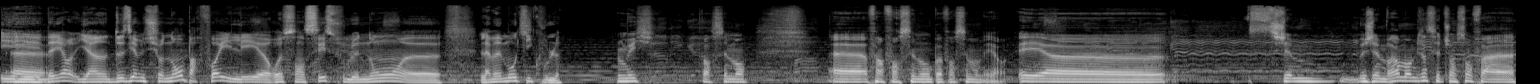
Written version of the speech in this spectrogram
Et Euh, d'ailleurs, il y a un deuxième surnom, parfois il est recensé sous le nom La même eau qui coule. Oui, forcément. Enfin, forcément ou pas forcément d'ailleurs. Et j'aime, j'aime vraiment bien cette chanson. Enfin,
